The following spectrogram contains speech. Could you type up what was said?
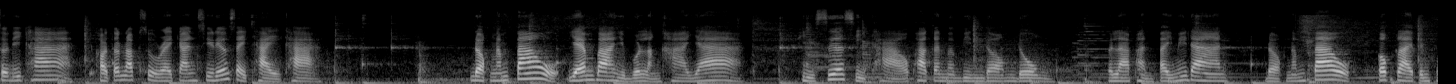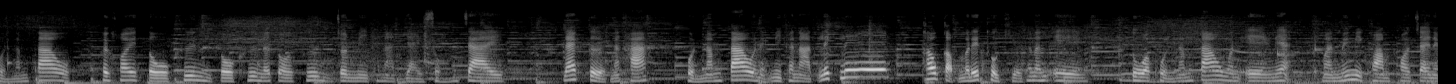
สวัสดีค่ะ ขอต้อนรับสู่รายการซีเรียลใส่ไข่ค่ะ ดอกน้ำเต้าแย้มบานอยู่บนหลังคาหญ้า ผีเสื้อสีขาวพากันมาบินดอมดม เวลาผ่านไปไม่ดาน ดอกน้ำเต้าก็กลายเป็นผลน้ำเต้า ค่อยๆ โตขึ้น โตขึ้นและโตขึ้น จนมีขนาดใหญ่สมใจ แรกเกิดนะคะ ผลน้ำเต้าเนี่ยมีขนาดเล็กๆ เท่ากับเมล็ดถั่วเขียวเท่านั้นเอง ตัวผลน้ำเต้ามันเองเนี่ยมันไม่มีความพอใจใน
